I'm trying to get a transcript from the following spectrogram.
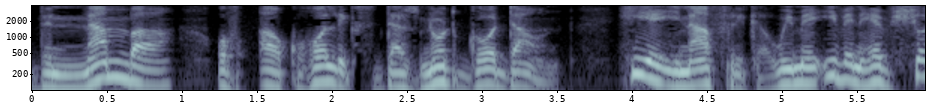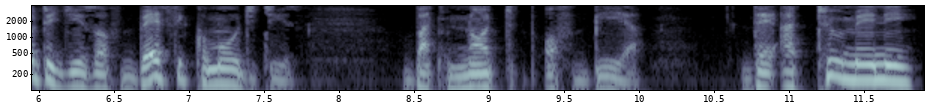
the number of alcoholics does not go down. Here in Africa, we may even have shortages of basic commodities, but not of beer. There are too many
